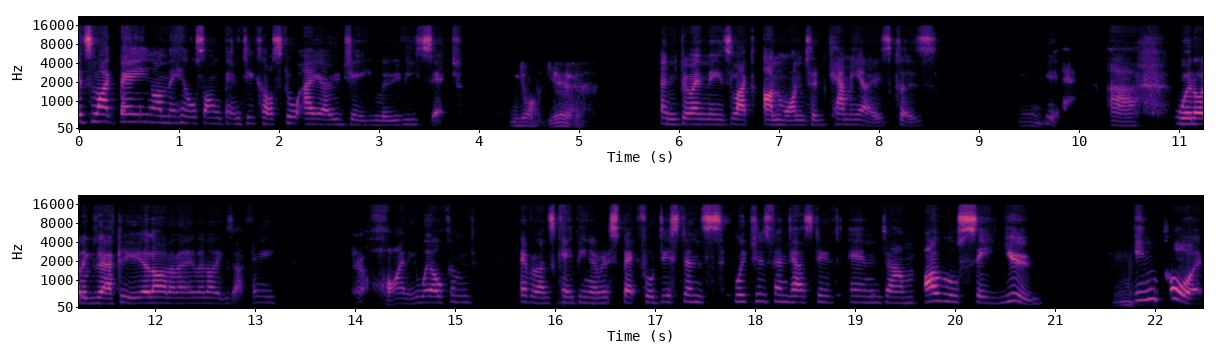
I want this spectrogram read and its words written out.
It's like being on the Hillsong Pentecostal AOG movie set oh, yeah. and doing these like unwanted cameos because Mm. Yeah. uh, we're not exactly, you know what I mean? We're not exactly highly welcomed. Everyone's keeping a respectful distance, which is fantastic. And um, I will see you Mm. in court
